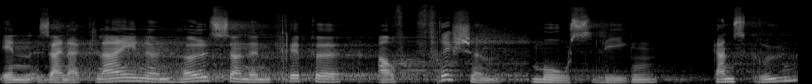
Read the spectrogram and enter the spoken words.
in seiner kleinen hölzernen Krippe auf frischem Moos liegen, ganz grün,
